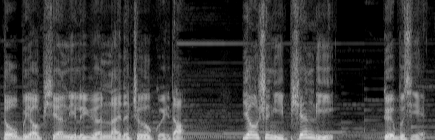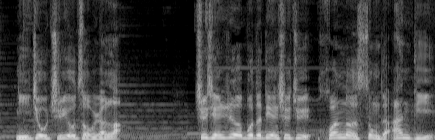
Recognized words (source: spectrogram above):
都不要偏离了原来的这个轨道。要是你偏离，对不起，你就只有走人了。之前热播的电视剧《欢乐颂》的安迪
